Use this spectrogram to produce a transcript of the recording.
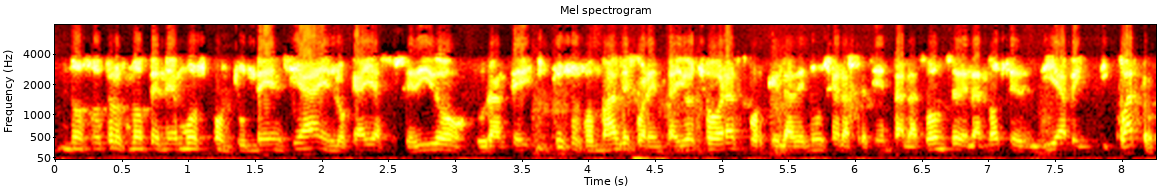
Nosotros no tenemos contundencia en lo que haya sucedido durante, incluso son más de 48 horas, porque la denuncia la presenta a las 11 de la noche del día 24.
